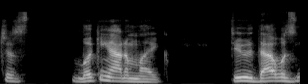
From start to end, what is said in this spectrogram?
just looking at him like, dude, that was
